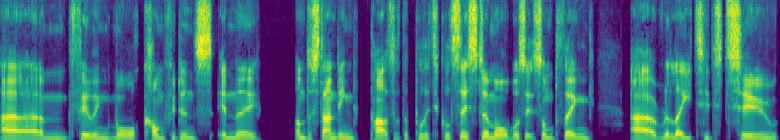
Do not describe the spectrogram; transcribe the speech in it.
um, feeling more confidence in the understanding parts of the political system, or was it something uh, related to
